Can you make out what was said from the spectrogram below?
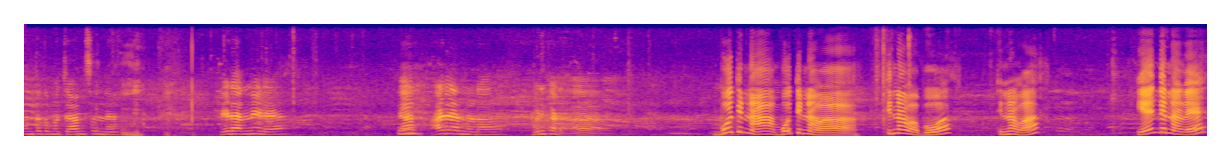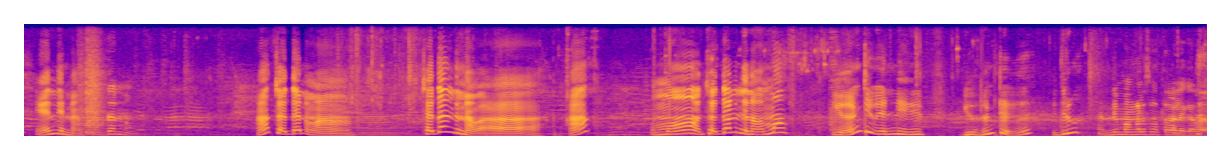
అంత తమ ఛాన్స్ అన్నా ఏడా అన్నాడా? ఆడే అన్నాడా? బడికాడా? బో తిన్నా బో తిన్నావా? తిన్నావా బోవా తిన్నావా? ఏం తిన్నావే? ఏం తిన్నా? వద్దన్నాం ఆ, చెద్దన్నమా? చెద్దన్నం తిన్నావా? అమ్మా చెద్దన్నం తిన్నావా? అమ్మా ఏంటి ఇవన్నీ ఏంటి ఎదురు అన్ని మంగళసూత్రాలే కదా.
